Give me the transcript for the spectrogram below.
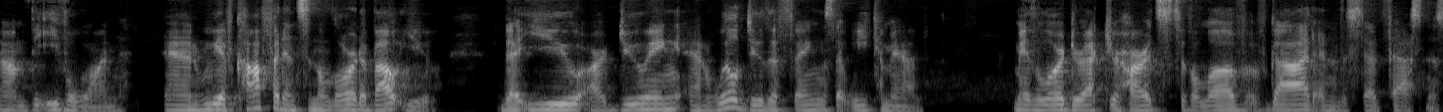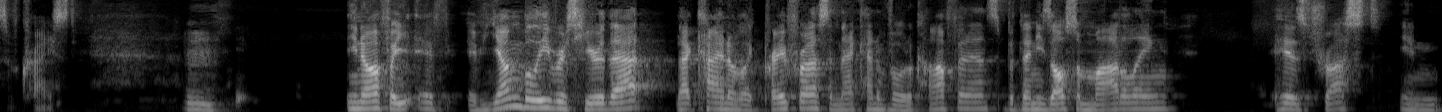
um, the evil one. And we have confidence in the Lord about you, that you are doing and will do the things that we command. May the Lord direct your hearts to the love of God and the steadfastness of Christ. Mm. You know, if, a, if if young believers hear that, that kind of like pray for us and that kind of vote of confidence, but then he's also modeling his trust in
